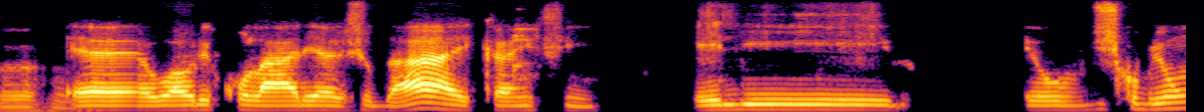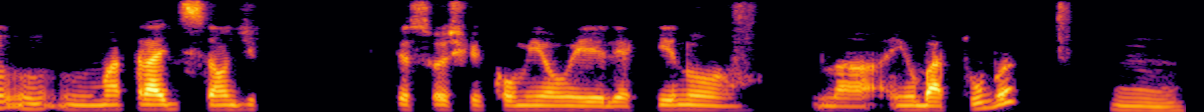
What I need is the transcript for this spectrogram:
Uhum. É o auricularia judaica, enfim. Ele, eu descobri um, uma tradição de pessoas que comiam ele aqui no, na, em Ubatuba. Hum.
